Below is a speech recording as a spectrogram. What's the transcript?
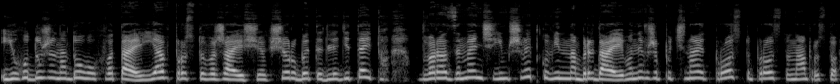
І його дуже надовго хватає. Я просто вважаю, що якщо робити для дітей, то в два рази менше їм швидко він набридає. Вони вже починають просто-просто-напросто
